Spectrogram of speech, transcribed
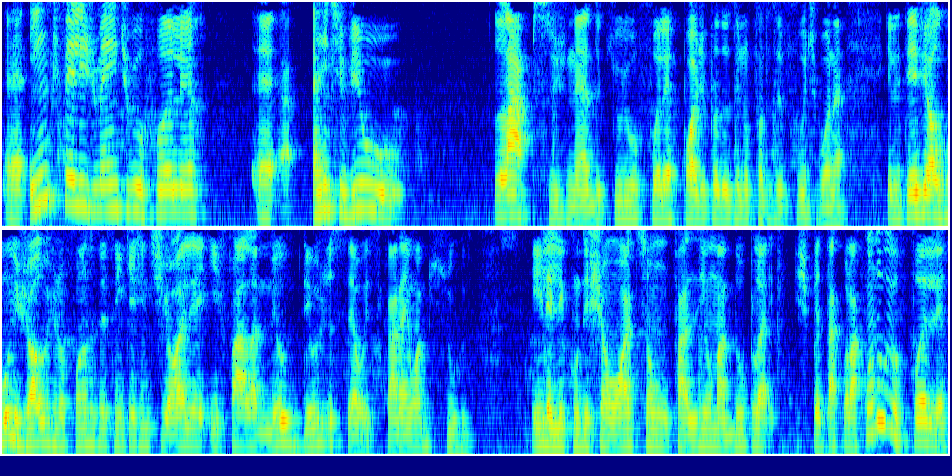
É, infelizmente, Will Fuller. É, a gente viu lapsos né, do que o Will Fuller pode produzir no Fantasy Football. Né? Ele teve alguns jogos no Fantasy assim, que a gente olha e fala: Meu Deus do céu, esse cara é um absurdo. Ele ali com o Deshaun Watson fazia uma dupla espetacular. Quando o Will Fuller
